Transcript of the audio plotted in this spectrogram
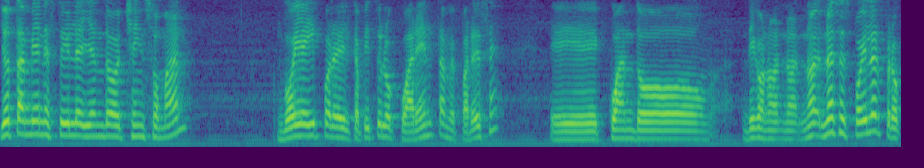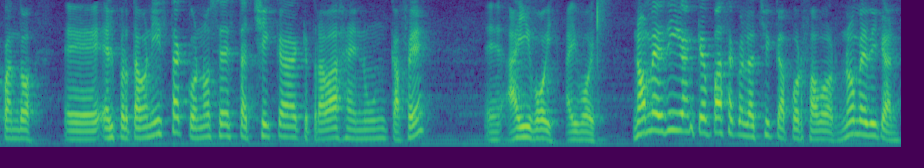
Yo también estoy leyendo Chainsaw Man. Voy a ir por el capítulo 40, me parece. Eh, cuando. Digo, no, no, no, es spoiler, pero cuando el protagonista conoce a esta chica que trabaja en un café. ahí voy, ahí voy. No me digan qué pasa con la chica, por favor. No me digan.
